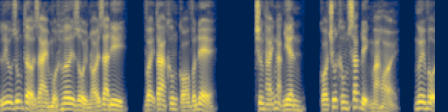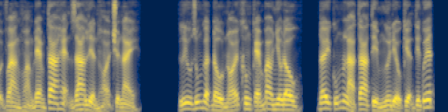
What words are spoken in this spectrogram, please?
Lưu dũng thở dài một hơi rồi nói ra đi, vậy ta không có vấn đề. Trương thái ngạc nhiên, có chút không xác định mà hỏi, ngươi vội vàng hoảng đem ta hẹn ra liền hỏi chuyện này. Lưu dũng gật đầu nói, không kém bao nhiêu đâu, đây cũng là ta tìm ngươi điều kiện tiên quyết,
